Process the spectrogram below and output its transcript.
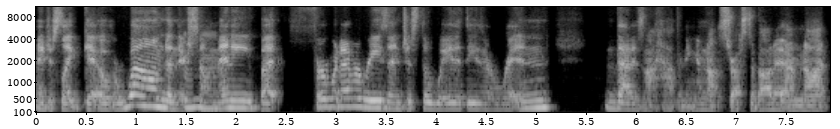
I just like get overwhelmed and there's so Mhm. many, but for whatever reason, just the way that these are written, that is not happening. I'm not stressed about it. I'm not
